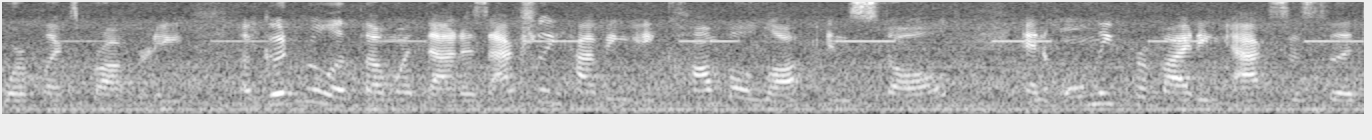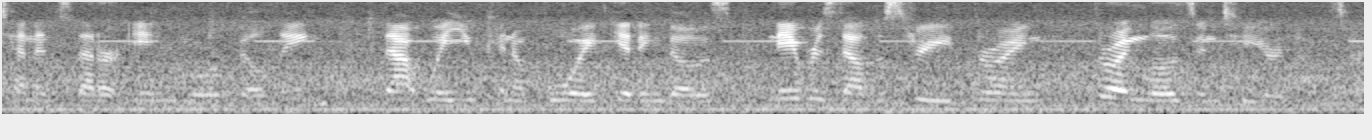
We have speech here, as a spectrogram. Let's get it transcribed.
fourplex property, a good rule of thumb with that is actually having a combo lock installed and only providing access to the tenants that are in your building. That way you can avoid getting those neighbors down the street throwing throwing loads into your dumpster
